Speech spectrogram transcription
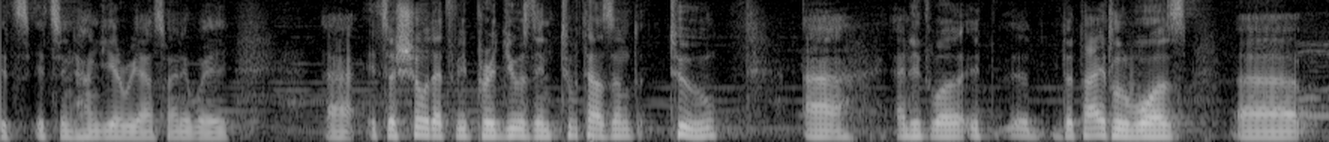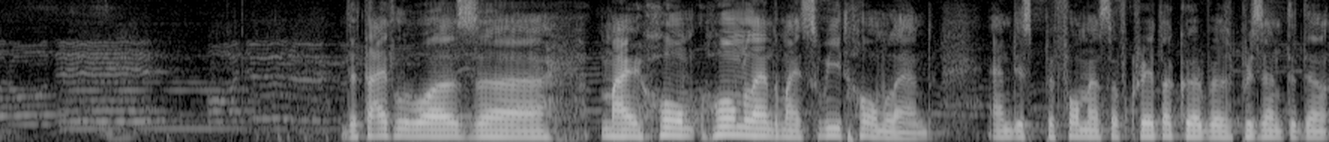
It's, it's in Hungarian, so anyway. it's a show that we produced in 2002, and it was, it, the title was uh, the title was uh, My Home, Homeland, My Sweet Homeland, and this performance of Kreta Krétakör was presented the,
